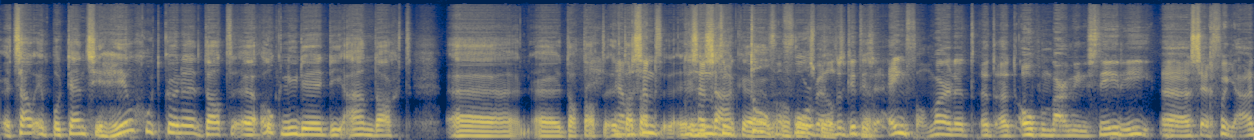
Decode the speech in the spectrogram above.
het zou in potentie heel goed kunnen dat uh, ook nu de, die aandacht. Uh, uh, dat dat, ja, dat, zijn, dat er zijn natuurlijk tal van voorbeelden. Dit is er één van, waar het, het, het Openbaar Ministerie zegt van ja,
